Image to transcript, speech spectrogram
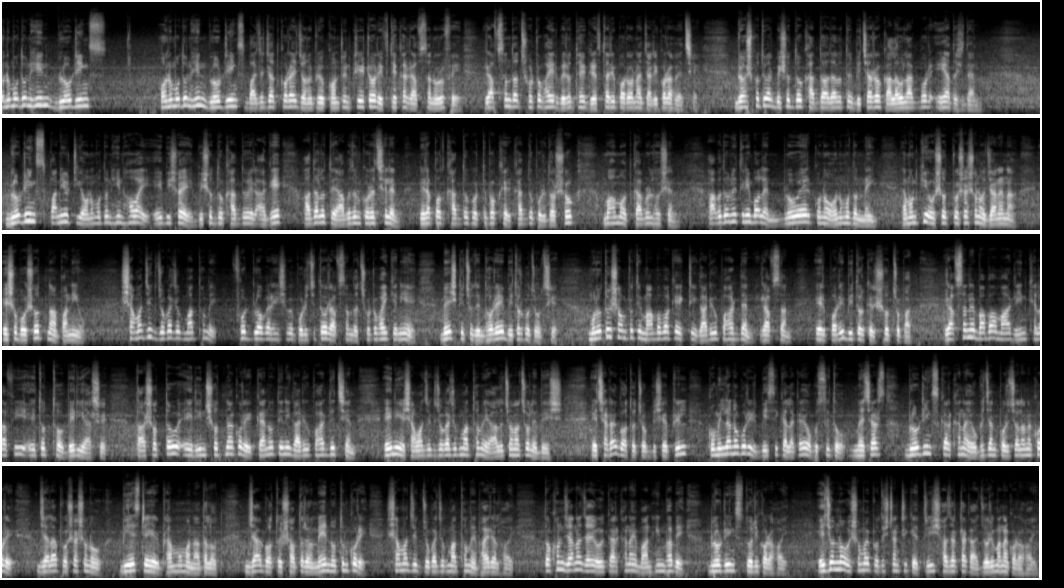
অনুমোদনহীন ব্লোডিংস অনুমোদনহীন ব্লোডিংস বাজারজাত করায় জনপ্রিয় কন্টেন্ট ক্রিয়েটর ইফতেখার রাফসান ওরফে, রাফসান দা ছোট ভাইয়ের বিরুদ্ধে গ্রেফতারি পরোয়ানা জারি করা হয়েছে। বৃহস্পতিবার বিশুদ্ধ খাদ্য আদালতের বিচারক আলাউল আকবর এই আদেশ দেন। ব্লোড্রিঙ্কস পানীয়টি অনুমোদনহীন হওয়ায় এই বিষয়ে বিশুদ্ধ খাদ্য এর আগে আদালতে আবেদন করেছিলেন নিরাপদ খাদ্য কর্তৃপক্ষের খাদ্য পরিদর্শক মোহাম্মদ কামরুল হোসেন। আবেদনে তিনি বলেন ব্লোয়ের কোনো অনুমোদন নেই। এমনকি ওষুধ প্রশাসনও জানে না এসব ওষুধ না পানীয়। সামাজিক যোগাযোগ মাধ্যমে ফুড ব্লগার হিসেবে পরিচিত রাফসান্দা ছোট ভাইকে নিয়ে বেশ কিছুদিন ধরে বিতর্ক চলছে। মূলত সম্প্রতি মা বাবাকে একটি গাড়ি উপহার দেন রাফসান। এরপরই বিতর্কের সূত্রপাত। রাফসানের বাবা মা ঋণ খেলাফি এই তথ্য বেরিয়ে আসে। তা সত্ত্বেও এই ঋণ শোধ না করে কেন তিনি গাড়ি উপহার দিচ্ছেন এই নিয়ে সামাজিক যোগাযোগ মাধ্যমে আলোচনা চলে বেশ। এছাড়া গত চব্বিশে এপ্রিল কুমিল্লা নগরীর বিসিক এলাকায় অবস্থিত মেচার্স ব্লোডিংস কারখানায় অভিযান পরিচালনা করে জেলা প্রশাসন ও বিএসটিআই এর ভ্রাম্যমাণ আদালত, যা গত সতেরো মে নতুন করে সামাজিক যোগাযোগ মাধ্যমে ভাইরাল হয়। তখন জানা যায় ওই কারখানায় মানহীনভাবে ব্লোডিংস তৈরি করা হয়। এই জন্য ওই সময় প্রতিষ্ঠানটিকে ত্রিশ হাজার টাকা জরিমানা করা হয়।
